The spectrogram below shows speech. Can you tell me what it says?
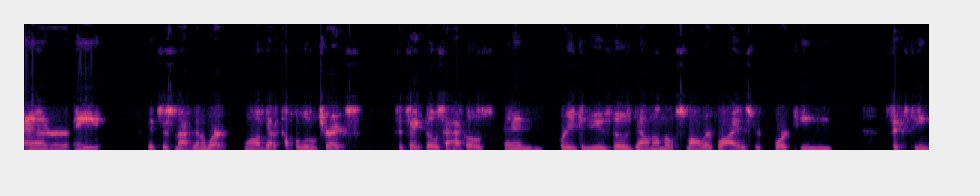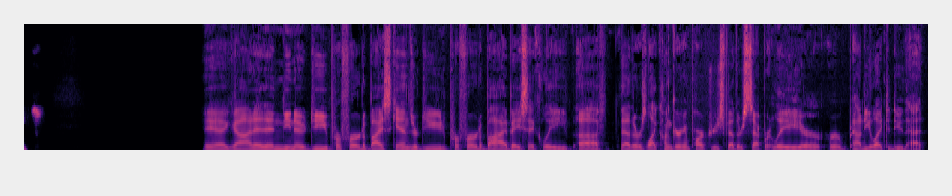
10 or 8. It's just not going to work. Well, I've got a couple little tricks to take those hackles and where you can use those down on those smaller flies, your 14, 16s. Yeah, got it. And you know, do you prefer to buy skins or do you prefer to buy basically uh, feathers like Hungarian partridge feathers separately, or or how do you like to do that?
